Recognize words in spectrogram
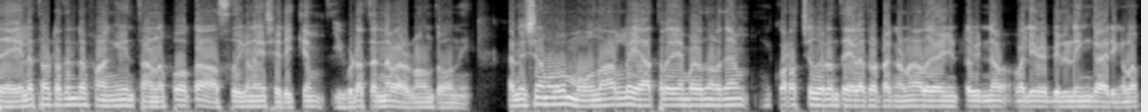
തേയിലത്തോട്ടത്തിന്റെ ഭംഗിയും തണുപ്പും ഒക്കെ ആസ്വദിക്കണേ ശരിക്കും ഇവിടെ തന്നെ വരണമെന്ന് തോന്നി. കാരണം നമ്മൾ മൂന്നാറിൽ യാത്ര ചെയ്യുമ്പോഴെന്ന് പറഞ്ഞാൽ കുറച്ച് ദൂരം തേയിലത്തോട്ടം കാണും അത് കഴിഞ്ഞിട്ട് പിന്നെ വലിയ ബിൽഡിംഗ് കാര്യങ്ങളും.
